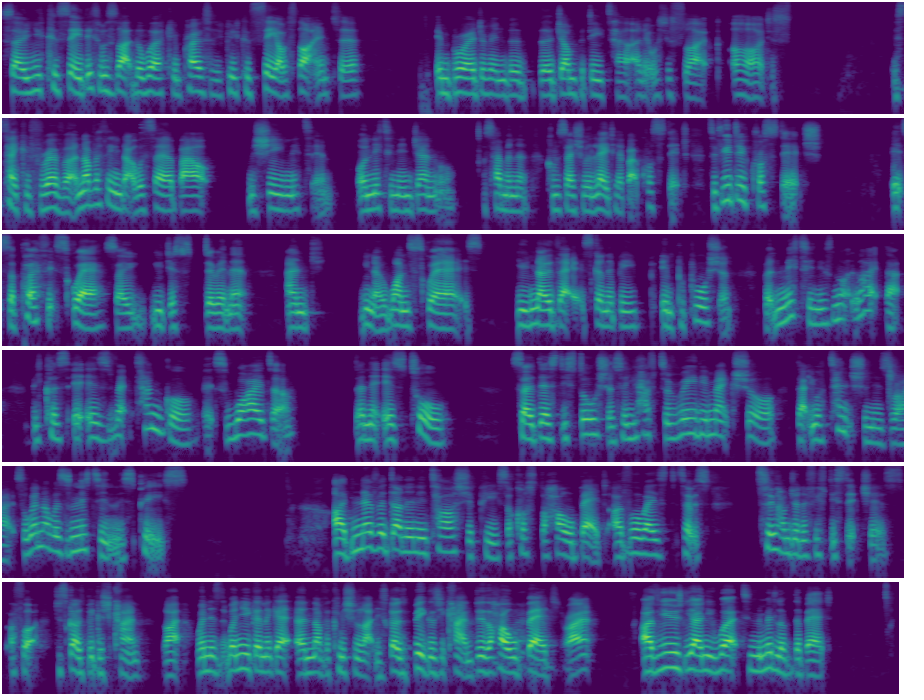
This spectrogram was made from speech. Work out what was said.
So you can see this was like the working process. You could see I was starting to embroider in the, the jumper detail, and it was just like, oh, just it's taken forever. Another thing that I would say about machine knitting or knitting in general. I was having a conversation with a lady about cross stitch. So if you do cross stitch, it's a perfect square. So you're just doing it, and you know one square is you know that it's going to be in proportion. But knitting is not like that because it is rectangle. It's wider than it is tall. So there's distortion. So you have to really make sure that your tension is right. So when I was knitting this piece, I'd never done an intarsia piece across the whole bed. I've always, so it's 250 stitches. I thought, just go as big as you can. Like, when, is, when you're going to get another commission like this, go as big as you can, do the whole bed, right? I've usually only worked in the middle of the bed,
